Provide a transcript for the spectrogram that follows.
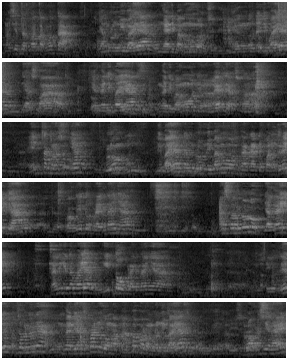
masih terkotak-kotak. Yang belum dibayar nggak dibangun, yang udah dibayar di aspal, yang nggak dibayar nggak dibangun, yang dibayar di aspal. Nah, ini termasuk yang belum dibayar dan belum dibangun karena depan gereja waktu itu perintahnya aspal dulu jagain nanti kita bayar itu perintahnya itu sebenarnya nggak diaspal juga nggak apa-apa kalau belum dibayar lokasi lain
